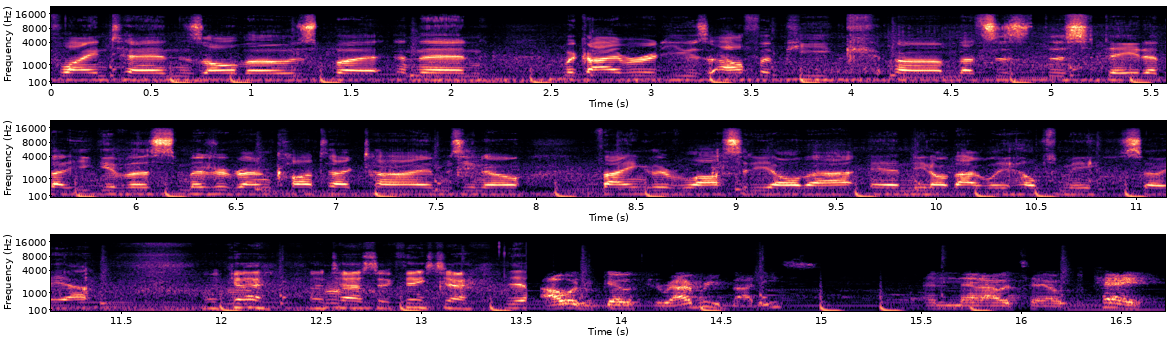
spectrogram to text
flying 10s, all those. But and then MacGyver would use AlphaPeak. Um, that's this, this data that he give us, measure ground contact times, you know, thigh angular velocity, all that, and you know that really helped me. So yeah. Okay, fantastic. Thanks, Jack. Yeah. I would go through everybody's, and then I would say, okay,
